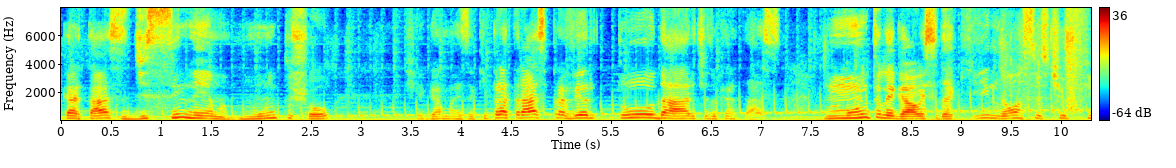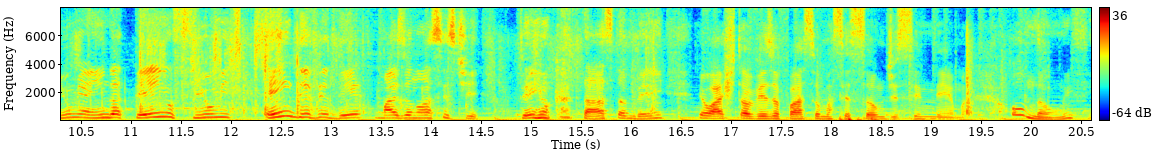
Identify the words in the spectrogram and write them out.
Cartaz de cinema, muito show. Chegar mais aqui para trás para ver toda a arte do cartaz. Muito legal esse daqui, não assisti o filme ainda, tenho o filme em DVD, mas eu não assisti. Tenho o cartaz também, eu acho que talvez eu faça uma sessão de cinema. Ou não, enfim.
